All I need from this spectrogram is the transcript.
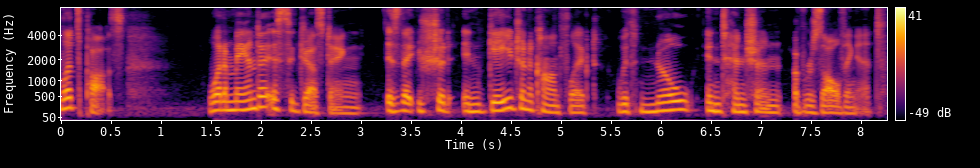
let's pause. What Amanda is suggesting is that you should engage in a conflict with no intention of resolving it.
